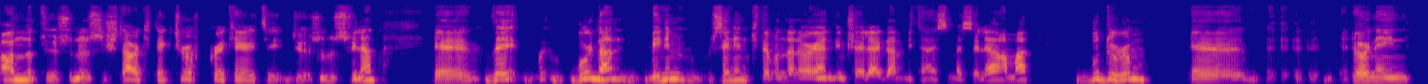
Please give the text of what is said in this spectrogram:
anlatıyorsunuz. İşte Architecture of Precarity diyorsunuz filan. E, ve buradan benim senin kitabından öğrendiğim şeylerden bir tanesi mesela ama bu durum e, örneğin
